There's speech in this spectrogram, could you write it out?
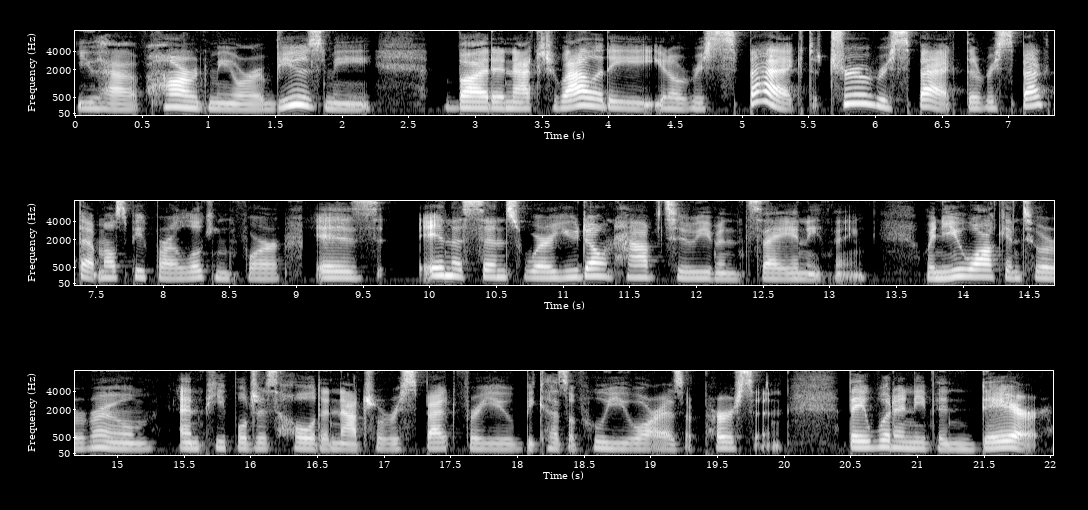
you have harmed me or abused me. But in actuality, you know, respect, true respect, the respect that most people are looking for is in a sense where you don't have to even say anything. When you walk into a room and people just hold a natural respect for you because of who you are as a person, they wouldn't even dare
